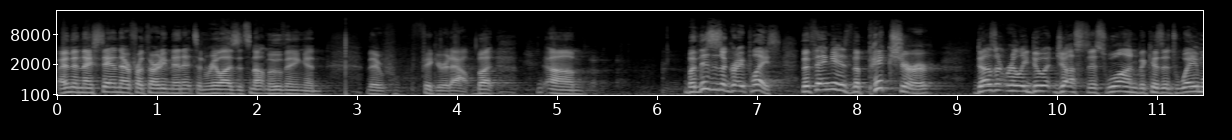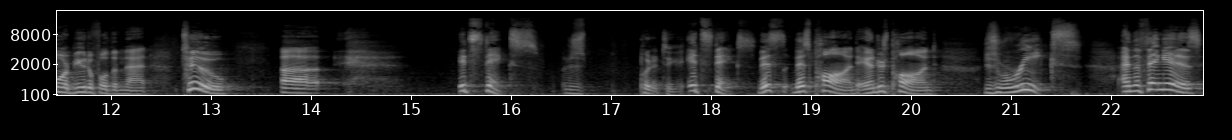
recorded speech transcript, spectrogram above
And then they stand there for 30 minutes and realize it's not moving and they figure it out. But, um, but this is a great place. The thing is, the picture doesn't really do it justice. One, because it's way more beautiful than that. Two, uh, it stinks. I'll just put it to you. It stinks. This, this pond, Andrews Pond, just reeks. And the thing is,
